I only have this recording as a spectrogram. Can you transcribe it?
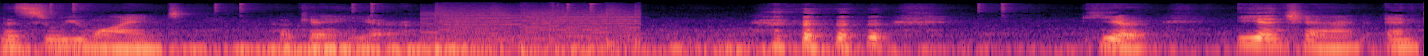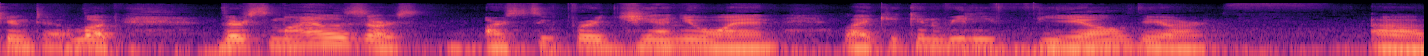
Let's rewind. Okay, here. here, Ian Chan and Keung To. Look, their smiles are are super genuine. Like you can really feel they are uh,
